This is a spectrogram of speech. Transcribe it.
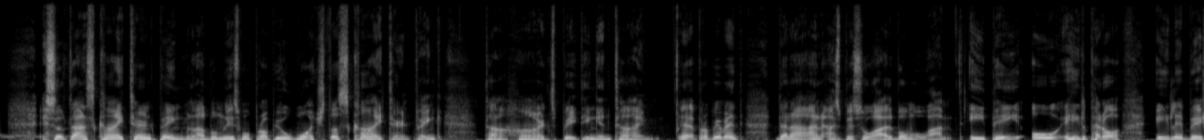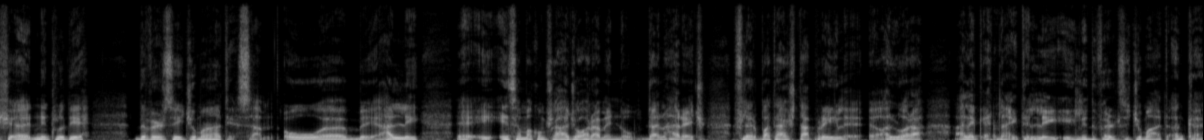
Is-silta Sky Turned Pink mill-album li jismu propju Watch the Sky Turned Pink ta' Hearts Beating in Time. Eh, propjament dana għan għazbisu album u għan EP u il pero ili biex eh, ninkludih diversi ġumati issa u eh, għalli insamakom xi ħaġa oħra minnu dan ħareġ fl-14 ta' April allura għalhekk qed ngħid li ili diversi ġumat anke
